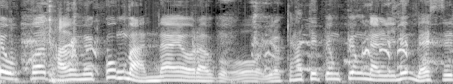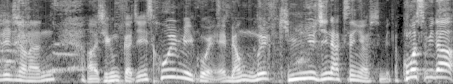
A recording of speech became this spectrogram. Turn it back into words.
오빠 다음에 꼭 만나요라고 이렇게 하트 뿅뿅 날리는 메시지를 전한 어, 지금까지 서울미고의 명물 김유진 학생이었습니다. 고맙습니다.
